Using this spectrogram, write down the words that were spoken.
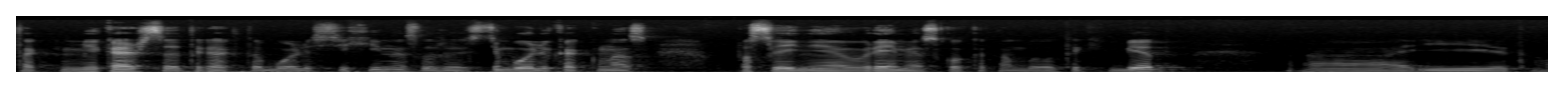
так мне кажется это как-то более стихийно сложилось. Тем более как у нас в последнее время сколько там было таких бед. а, и там,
